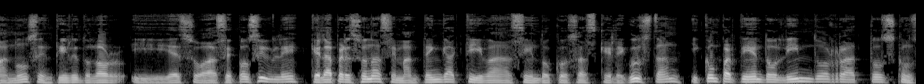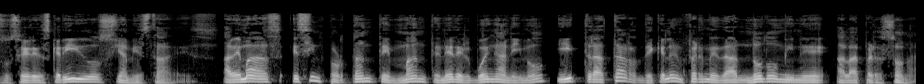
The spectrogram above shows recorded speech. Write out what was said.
a no sentir dolor y eso hace posible que la persona se mantenga activa haciendo cosas que le gustan y compartiendo lindos ratos con sus seres queridos y amistades. Además, es importante mantener el buen ánimo y tratar de que la enfermedad no domine a la persona.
